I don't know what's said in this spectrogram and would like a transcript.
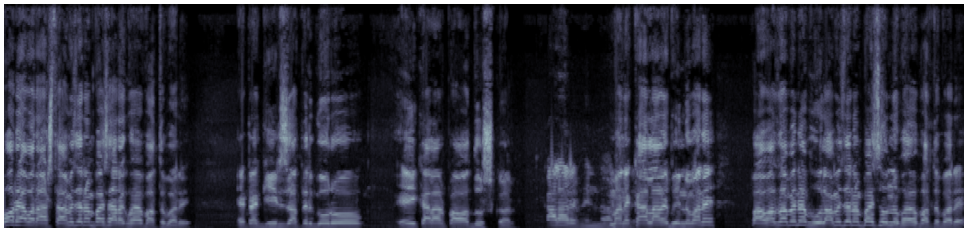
পরে আবার আসতে আমি যেরকম পাইছি আরেক ভাবে পাতে পারে। এটা গির জাতের গরু এই কালার পাওয়া দুষ্কর। কালার ভিন্ন মানে কালার ভিন্ন মানে পাওয়া যাবে না ভুল। আমি জানা পাইছি অন্যভাবে পাতে পারে।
